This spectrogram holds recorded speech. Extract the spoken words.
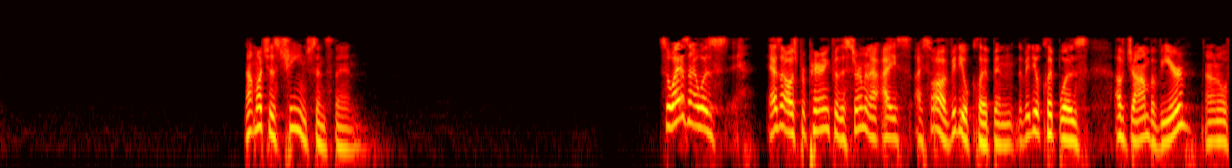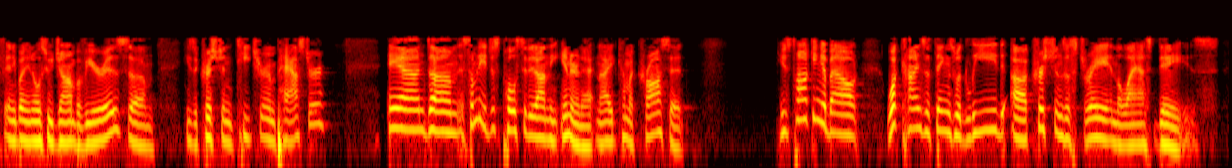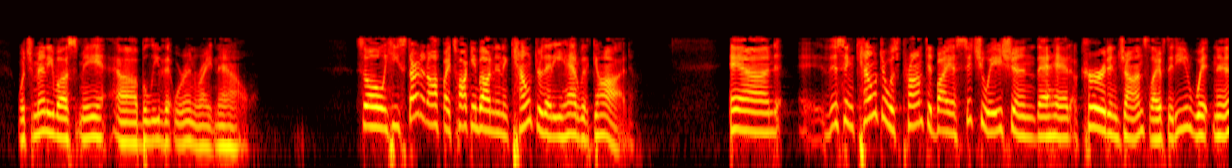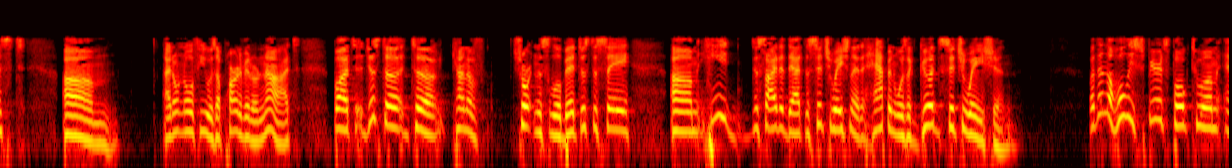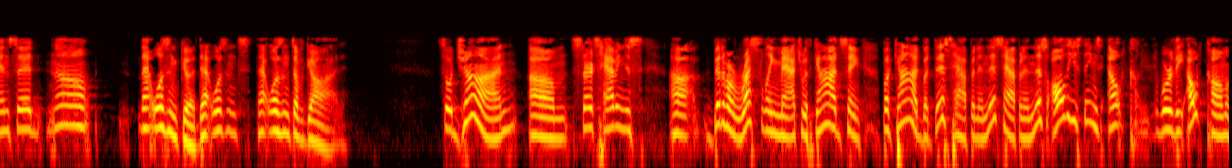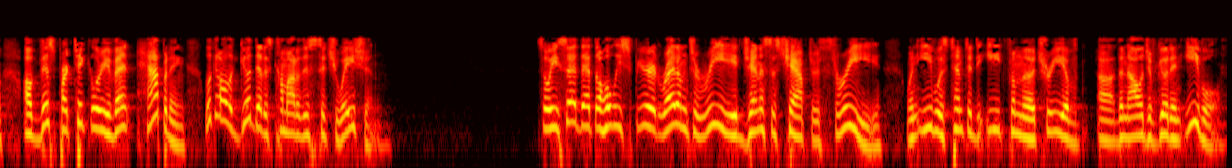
Not much has changed since then. So as I was as I was preparing for the sermon, I, I saw a video clip, and the video clip was of John Bevere. I don't know if anybody knows who John Bevere is. Um, he's a Christian teacher and pastor. And um, somebody had just posted it on the internet, and I had come across it. He's talking about what kinds of things would lead uh, Christians astray in the last days, which many of us may uh, believe that we're in right now. So he started off by talking about an encounter that he had with God. And this encounter was prompted by a situation that had occurred in John's life that he had witnessed. Um, I don't know if he was a part of it or not, but just to, to kind of shorten this a little bit, just to say, um, he decided that the situation that had happened was a good situation. But then the Holy Spirit spoke to him and said, "No, that wasn't good. That wasn't that wasn't of God." So John um, starts having this uh, bit of a wrestling match with God, saying, "But God, but this happened and this happened and this. All these things out, were the outcome of this particular event happening. Look at all the good that has come out of this situation." So he said that the Holy Spirit read him to read Genesis chapter three when Eve was tempted to eat from the tree of uh, the knowledge of good and evil.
